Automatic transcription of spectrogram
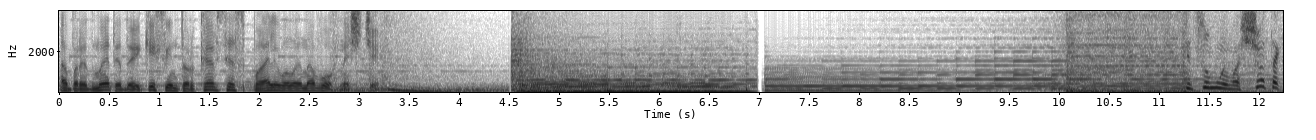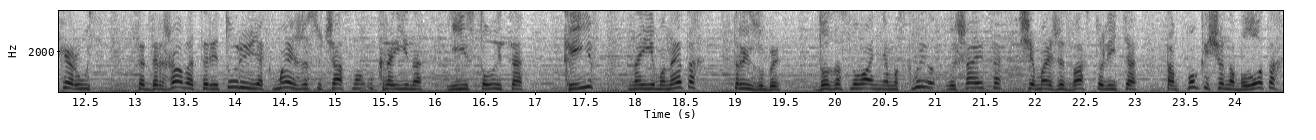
а предмети, до яких він торкався, спалювали на вогнищі. Підсумуємо, що таке Русь. Це держава територію, як майже сучасна Україна. Її столиця Київ. На її монетах тризуби. До заснування Москви лишається ще майже два століття. Там поки що на болотах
